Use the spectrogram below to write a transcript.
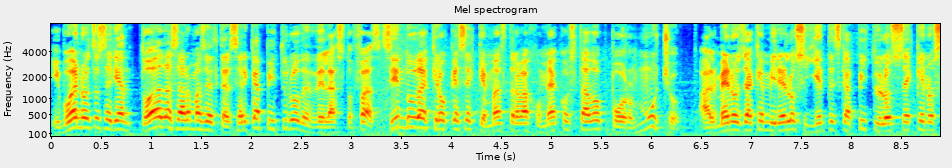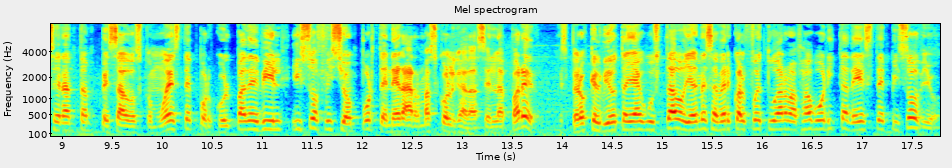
Y bueno, estas serían todas las armas del tercer capítulo de The Last of Us. Sin duda creo que es el que más trabajo me ha costado por mucho, al menos ya que miré los siguientes capítulos sé que no serán tan pesados como este por culpa de Bill y su afición por tener armas colgadas en la pared. Espero que el video te haya gustado y hazme saber cuál fue tu arma favorita de este episodio.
